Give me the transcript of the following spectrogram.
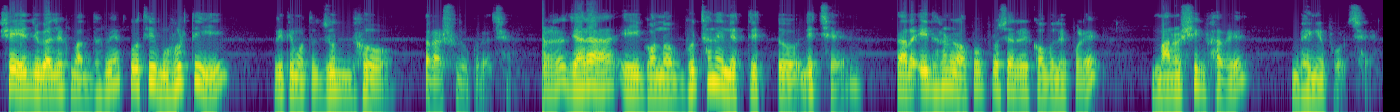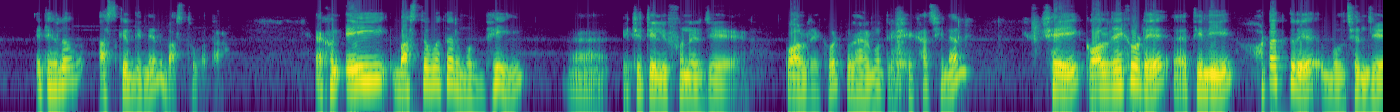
সেই যোগাযোগ মাধ্যমে প্রতি মুহূর্তেই রীতিমতো যুদ্ধ তারা শুরু করেছে। আর যারা এই গণ অভ্যুত্থানের নেতৃত্ব দিচ্ছে, তারা এই ধরনের অপপ্রচারের কবলে পড়ে মানসিকভাবে ভেঙে পড়ছে। এটি হলো আজকের দিনের বাস্তবতা। এখন এই বাস্তবতার মধ্যেই একটি টেলিফোনের যে কল রেকর্ড প্রধানমন্ত্রী শেখ হাসিনার, সেই কল রেকর্ডে তিনি হঠাৎ করে বলছেন যে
